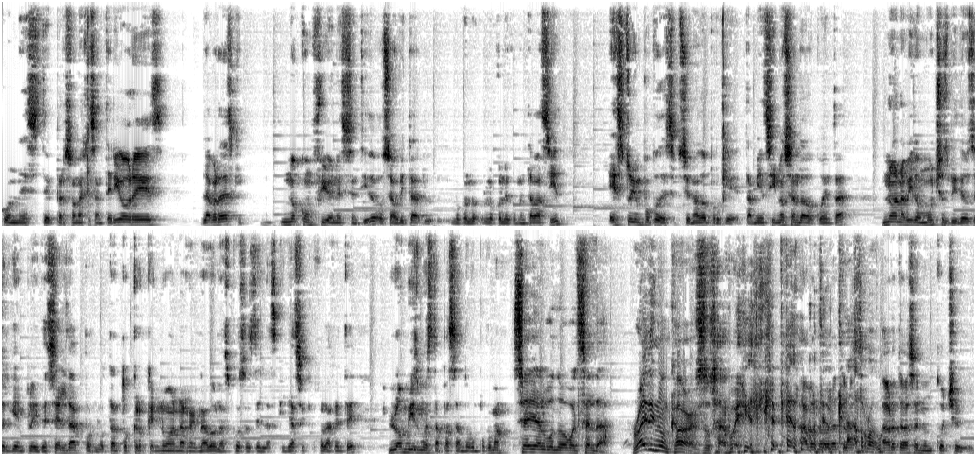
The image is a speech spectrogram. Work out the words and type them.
con este, personajes anteriores. La verdad es que no confío en ese sentido. O sea, ahorita lo que, lo, que le comentaba a Sid, estoy un poco decepcionado porque también si no se han dado cuenta, no han habido muchos videos del gameplay de Zelda, por lo tanto creo que no han arreglado las cosas de las que ya se quejó la gente. Lo mismo está pasando con Pokémon. Si hay algo nuevo en Zelda. Riding on cars, o sea, güey, ¿qué pedo ah, ahora, te vas, ahora te vas en un coche, güey.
